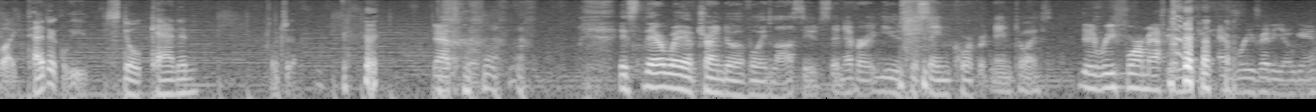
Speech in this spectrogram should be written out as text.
like technically still canon, which That's cool. It's their way of trying to avoid lawsuits. They never use the same corporate name twice. they reform after making every video game.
